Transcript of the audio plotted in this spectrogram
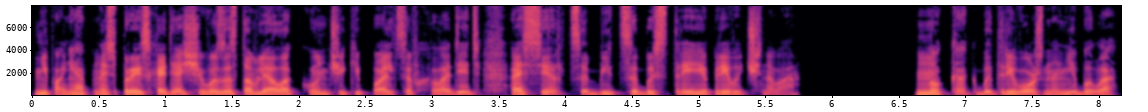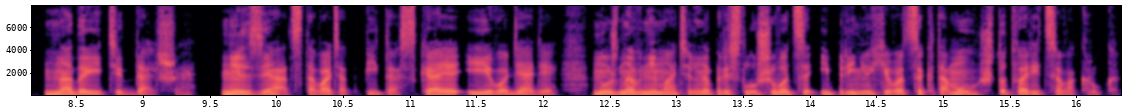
Непонятность происходящего заставляла кончики пальцев холодеть, а сердце биться быстрее привычного. Но как бы тревожно ни было, надо идти дальше. Нельзя отставать от Пита, Ская и его дяди. Нужно внимательно прислушиваться и принюхиваться к тому, что творится вокруг.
